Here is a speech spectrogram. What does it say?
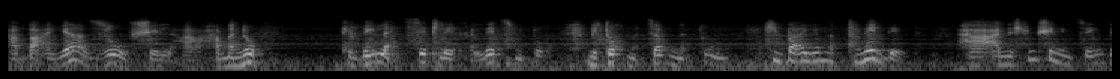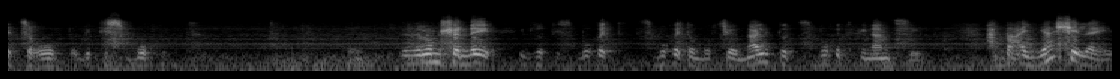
הבעיה הזו של המנוף כדי לצאת, להיחלץ מתוך, מתוך מצב נתון, היא בעיה מתמדת. האנשים שנמצאים בצרות או בתסבוכת, זה לא משנה אם זו תסבוכת, תסבוכת אמוציונלית או תסבוכת פיננסית. הבעיה שלהם היא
